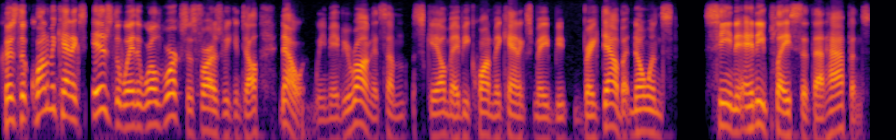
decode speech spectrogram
because the quantum mechanics is the way the world works as far as we can tell. Now, we may be wrong at some scale. Maybe quantum mechanics may be, break down, but no one's seen any place that that happens.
